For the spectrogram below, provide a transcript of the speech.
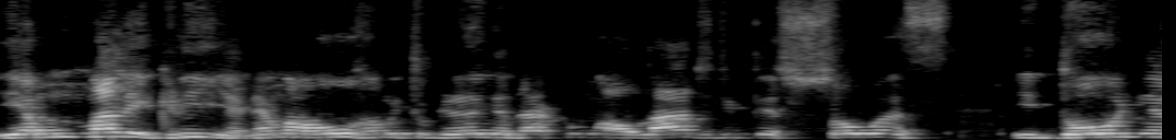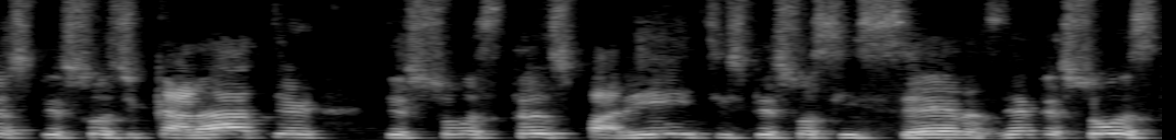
e, é uma alegria, né? uma honra muito grande andar com, ao lado de pessoas idôneas, pessoas de caráter, pessoas transparentes, pessoas sinceras, né? pessoas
